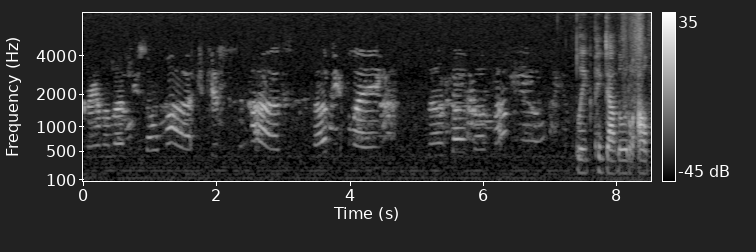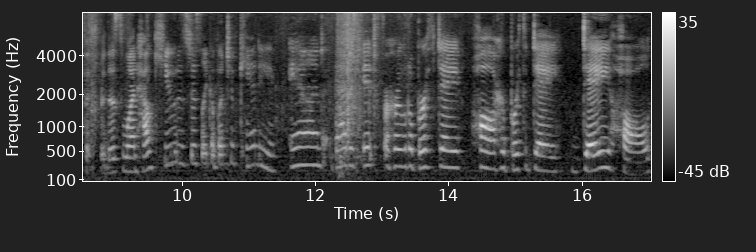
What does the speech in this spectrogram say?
Grandma loves you so much. Kisses and hugs. Love you, Blake. Love, love, love, love you. Blake picked out the little outfit for this one. How cute, it's just like a bunch of candy. And that is it for her little birthday haul, her birthday day haul.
